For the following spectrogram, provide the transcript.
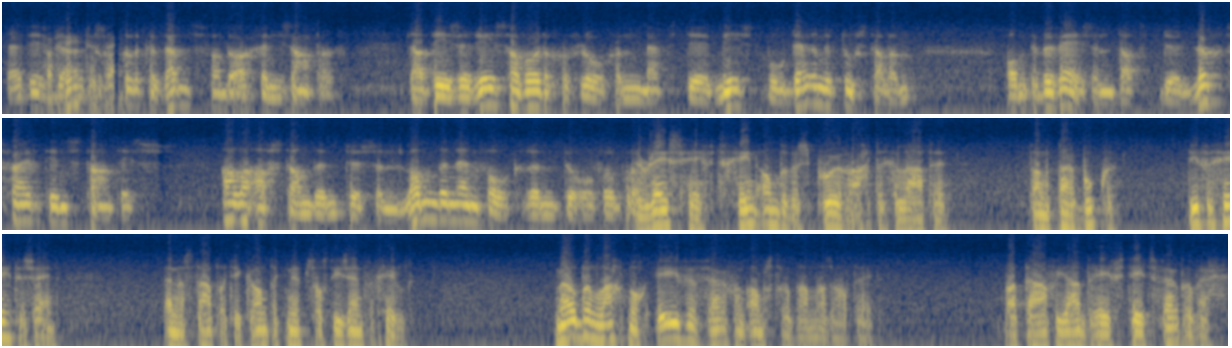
Het is de uitdrukkelijke wens van de organisator dat deze race zal worden gevlogen met de meest moderne toestellen om te bewijzen dat de luchtvaart in staat is alle afstanden tussen landen en volkeren te De overbruggen. race heeft geen andere sporen achtergelaten dan een paar boeken die vergeten zijn. En een stapeltje krantenknipsels die zijn vergeeld. Melbourne lag nog even ver van Amsterdam als altijd. Batavia dreef steeds verder weg.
